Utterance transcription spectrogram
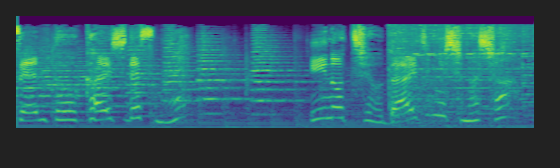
戦闘開始ですね。命を大事にしましょう。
